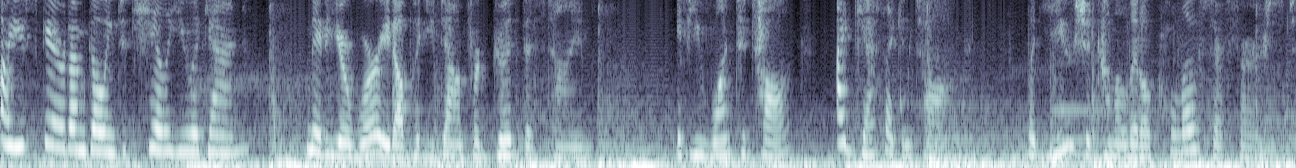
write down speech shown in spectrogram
Are you scared I'm going to kill you again? Maybe you're worried I'll put you down for good this time. If you want to talk, I guess I can talk. But you should come a little closer first.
